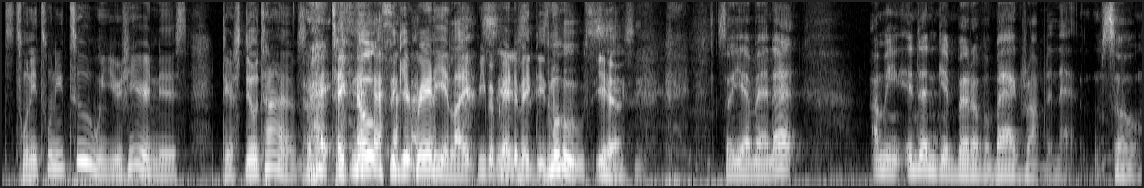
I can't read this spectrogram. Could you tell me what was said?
it's 2022 when you're hearing mm-hmm. this there's still time so like, take notes and get ready and like be prepared to make these moves yeah Seriously. So yeah, man, that I mean, it doesn't get better of a backdrop than that. So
